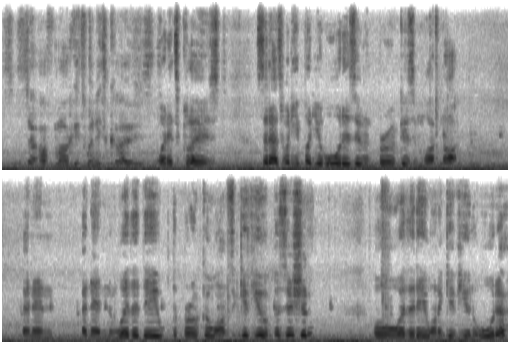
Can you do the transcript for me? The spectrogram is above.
So off market's when it's closed. When it's closed, so that's when you put your orders in with brokers and whatnot, and then and then whether they the broker wants to give you a position, or whether they want to give you an order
